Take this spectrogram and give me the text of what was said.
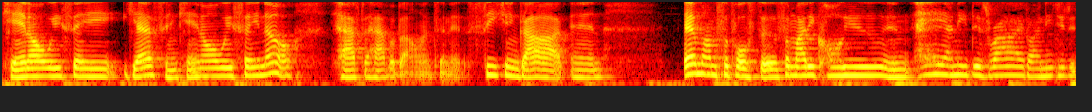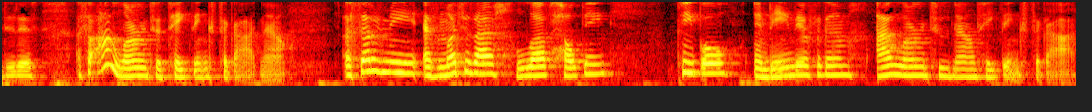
can't always say yes and can't always say no. You have to have a balance in it. Seeking God and am I supposed to somebody call you and hey, I need this ride or I need you to do this. So I learned to take things to God now. Instead of me, as much as I love helping people, and being there for them, I learned to now take things to God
